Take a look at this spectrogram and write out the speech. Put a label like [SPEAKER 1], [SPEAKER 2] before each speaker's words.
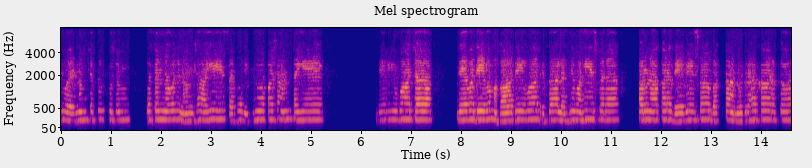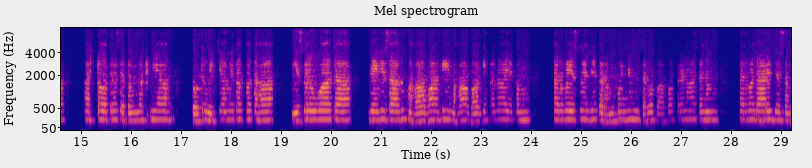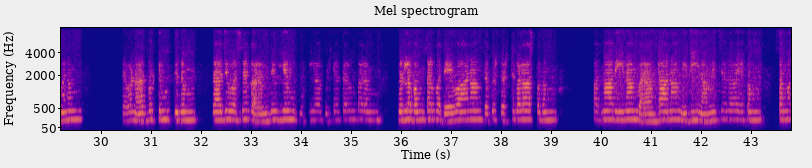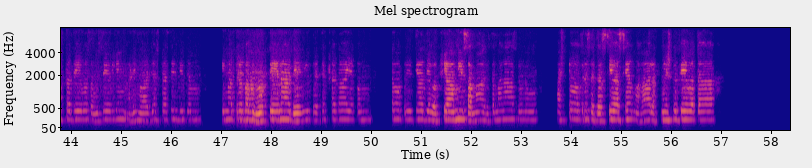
[SPEAKER 1] शशिवर्णं चतुर्भुजं प्रसन्नवदनं ध्याये सर्वविघ्नोपशान्तये देवी उवाच देवदेव महादेव धृतालग्नमहेश्वर करुणाकर देवेश भक्तानुग्रहकारक अष्टोत्तरशतं लक्ष्म्याः स्तोत्रमिच्छामि तत्त्वतः ईश्वर उवाच देवी साधु महाभागे महाभाग्यप्रदायकम् सर्वैश्वर्यकरं पुण्यं सर्वपापप्रणाशनं सर्वदारिद्र्यशमनं श्रवणाद्भुक्तिमुक्तिदं राजवस्यकरं दिव्यं गुह्य गुह्यतरं परं दुर्लभं सर्वदेवानां चतुष्षष्टिकलास्पदं पद्मादीनां वरान्तानां निधीनां नित्यदायकं समस्तदेव संसेव्यम् अणिमाजष्टसिद्धिदं किमत्र बहुनोक्तेन देवी प्रत्यक्षदायकं तव प्रीत्याद्य वक्ष्यामि समाहितमना शृणु अष्टोत्तरशतस्यास्य महालक्ष्मीष्टु देवता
